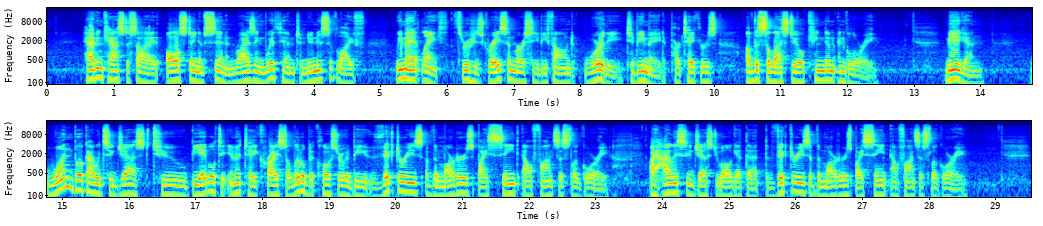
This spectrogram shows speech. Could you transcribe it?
having cast aside all stain of sin and rising with him to newness of life, we may at length, through his grace and mercy, be found worthy to be made partakers of the celestial kingdom and glory. Me again. One book I would suggest to be able to imitate Christ a little bit closer would be Victories of the Martyrs by St. Alphonsus Liguori. I highly suggest you all get that. The Victories of the Martyrs by St. Alphonsus Liguori.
